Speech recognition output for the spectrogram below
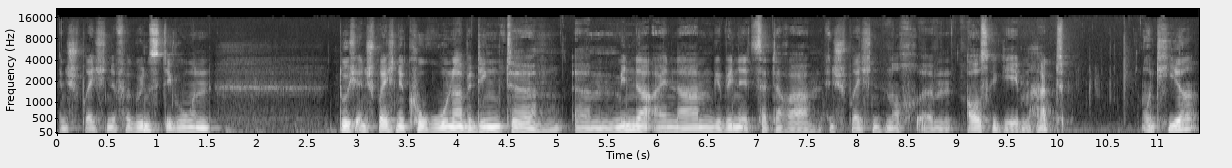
entsprechende Vergünstigungen durch entsprechende Corona-bedingte ähm, Mindereinnahmen, Gewinne etc. entsprechend noch ähm, ausgegeben hat. Und hier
